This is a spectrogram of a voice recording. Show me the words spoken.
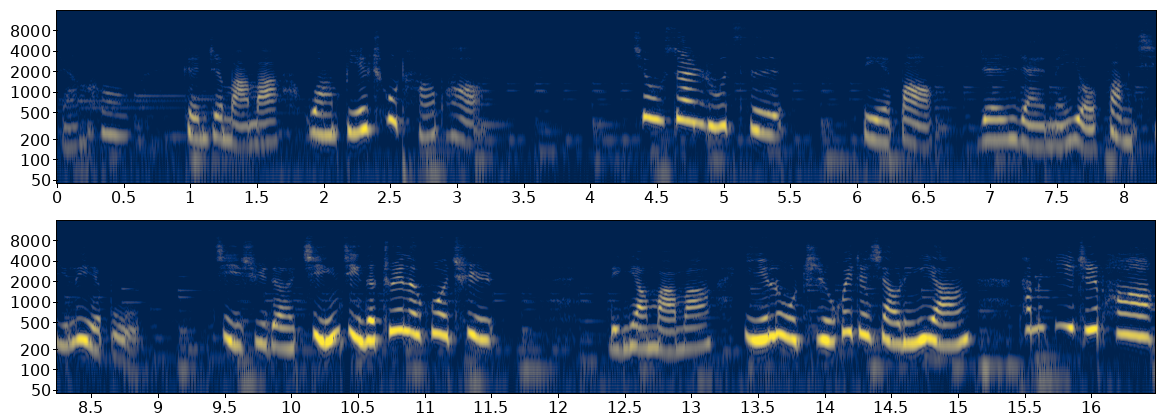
然后跟着妈妈往别处逃跑。就算如此，猎豹仍然没有放弃猎捕，继续的紧紧的追了过去。羚羊妈妈一路指挥着小羚羊，他们一直跑，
